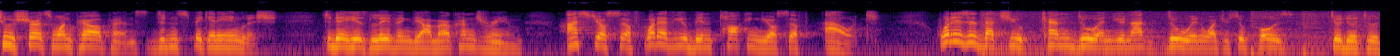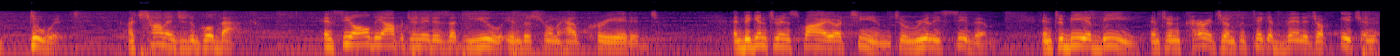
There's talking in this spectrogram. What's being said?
two shirts, one pair of pants, didn't speak any English. Today he's living the American dream. Ask yourself, what have you been talking yourself out? What is it that you can do and you're not doing what you're supposed to do to do it? I challenge you to go back and see all the opportunities that you in this room have created and begin to inspire your team to really see them and to be a bee and to encourage them to take advantage of each and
